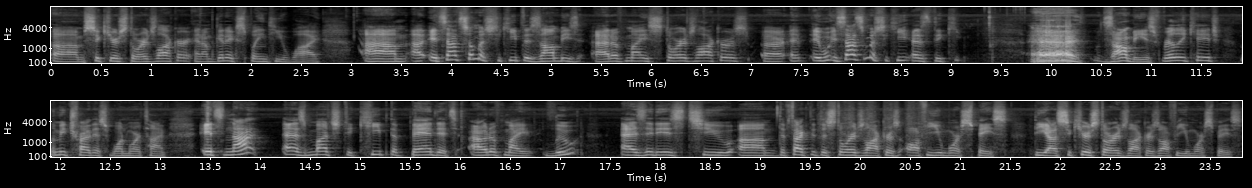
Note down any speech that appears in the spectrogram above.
um, secure storage locker, and I'm going to explain to you why. Um, uh, it's not so much to keep the zombies out of my storage lockers. Uh, it, it's not so much to keep as the keep uh, zombies. Really, Kage? Let me try this one more time. It's not as much to keep the bandits out of my loot as it is to um, the fact that the storage lockers offer you more space. The uh, secure storage lockers offer you more space.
